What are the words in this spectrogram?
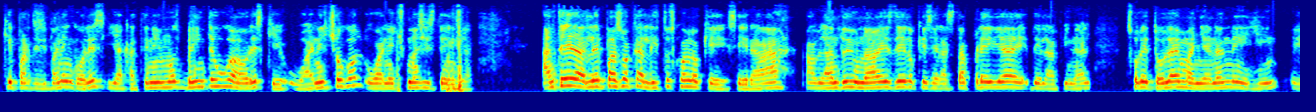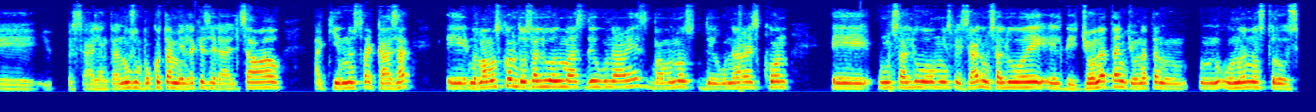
que participan en goles y acá tenemos 20 jugadores que o han hecho gol o han hecho una asistencia. Antes de darle paso a Carlitos con lo que será, hablando de una vez de lo que será esta previa de la final, sobre todo la de mañana en Medellín, eh, pues adelantándonos un poco también la que será el sábado aquí en nuestra casa. Eh, nos vamos con dos saludos más de una vez, vámonos de una vez con eh, un saludo muy especial, un saludo de, el de Jonathan, Jonathan, uno de nuestros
